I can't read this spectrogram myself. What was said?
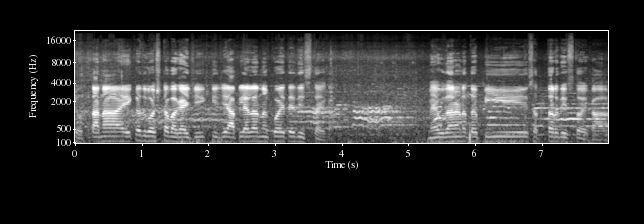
शोधताना एकच गोष्ट बघायची की जे आपल्याला नको आहे ते दिसतंय का? म्हणजे उदाहरणार्थ पी सत्तर दिसतोय का?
